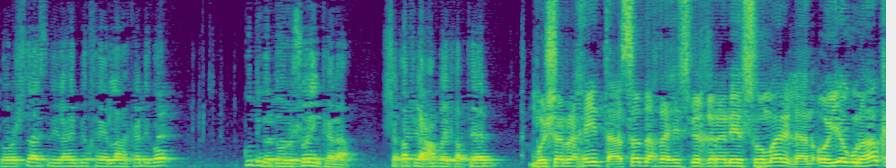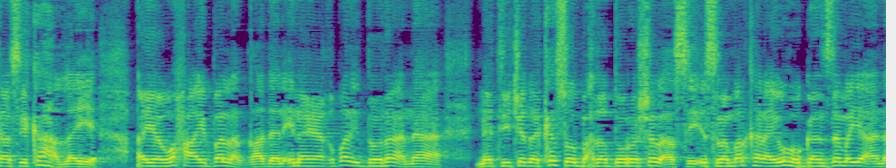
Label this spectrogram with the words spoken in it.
doorashadaasna ilaahay mid khayrlaha ka dhigo guddiga doorashooyinkana shaqo fiican bay qabteen musharaxiinta saddexda xisbi qaran ee somalilan oo iyaguna halkaasi ka hadlay ayaa waxa ay ballan qaadeen inay aqbali doonaan natiijada ka soo baxda doorashadaasi islamarkaana ay u hoggaansamayaan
